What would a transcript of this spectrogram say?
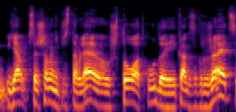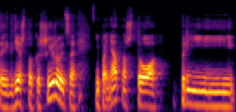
я совершенно не представляю, что, откуда и как загружается, и где что кэшируется. И понятно, что при,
